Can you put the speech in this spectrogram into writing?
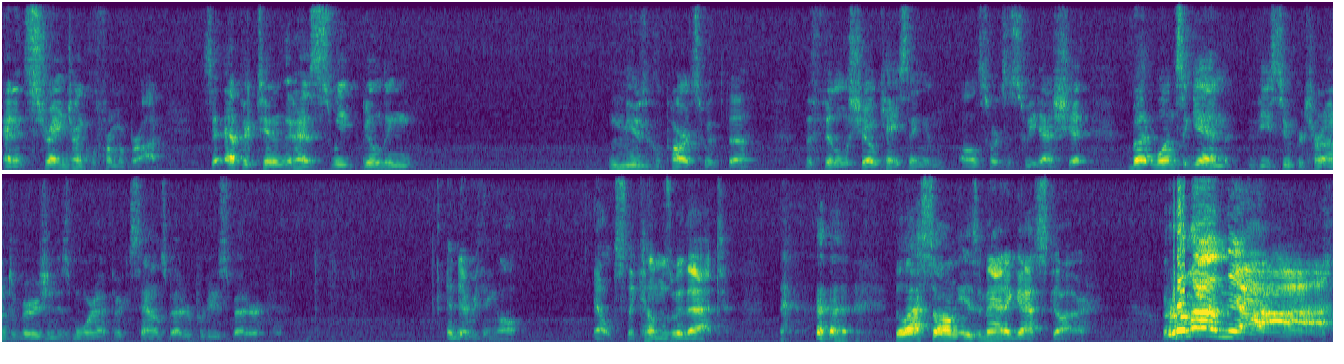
and it's Strange Uncle from Abroad. It's an epic tune that has sweet building musical parts with the the fiddle showcasing and all sorts of sweet ass shit. But once again, the Super Taranta version is more epic, sounds better, produced better, and everything all else that comes with that. the last song is Madagascar. Romania,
